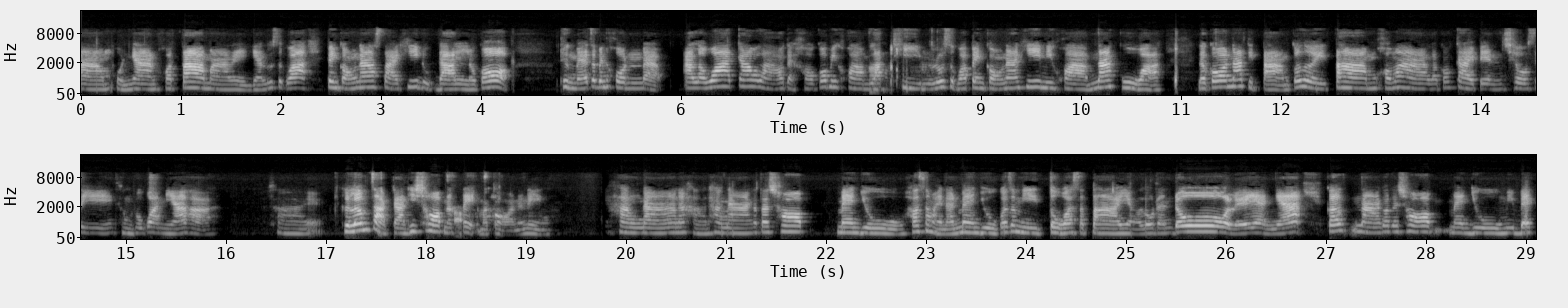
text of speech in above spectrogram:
ตามผลงานคอตต้ามาอะไรอย่างเงี้ยรู้สึกว่าเป็นกองหน้าสไตล์ที่ดุดัน แล้วก็ถึงแม้จะเป็นคนแบบ อารวาสก้าวร้าวแต่เขาก็มีความรักทีม รู้สึกว่าเป็นกองหน้าที่มีความน่ากลัว แล้วก็น่าติดตามก็เลยตามเขามาแล้วก็กลายเป็นเชลซีถึงทุกวันนี้ค่ะใช่คือเริ่มจากการที่ชอบนักเตะมาก่อนนั่นเอง ทางน้านะคะ ทางน้าก็จะชอบแมนยูเพราะสมัยนั้นแมนยูก็จะมีตัวสไตล์อย่างโรนัลโดอะไรอย่างเงี้ย ก็น้าก็จะชอบแมนยูมีเบ็ค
